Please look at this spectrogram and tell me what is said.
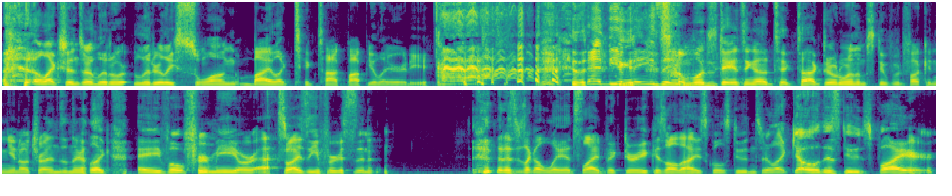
elections are little, literally swung by like TikTok popularity. That'd be amazing. Someone's dancing on TikTok doing one of them stupid fucking, you know, trends and they're like, "Hey, vote for me or XYZ person." then it's just like a landslide victory because all the high school students are like, "Yo, this dude's fire."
